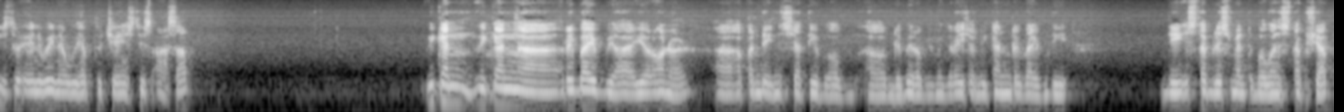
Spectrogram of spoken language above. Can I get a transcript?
Is there any way na we have to change this ASAP? we can we can uh, revive uh, your honor uh, upon the initiative of, of the Bureau of Immigration we can revive the the establishment of a one-stop shop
